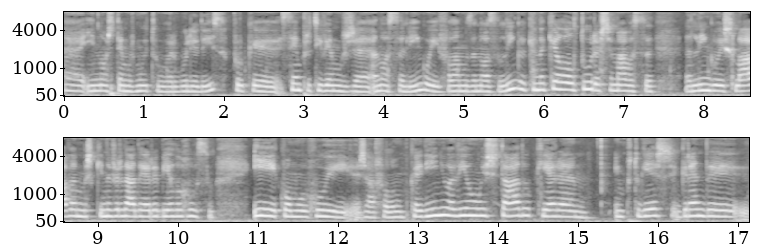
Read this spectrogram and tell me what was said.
Uh, e nós temos muito orgulho disso, porque sempre tivemos a, a nossa língua e falamos a nossa língua, que naquela altura chamava-se a língua eslava, mas que na verdade era bielorrusso. E como o Rui já falou um bocadinho, havia um Estado que era em português Grande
